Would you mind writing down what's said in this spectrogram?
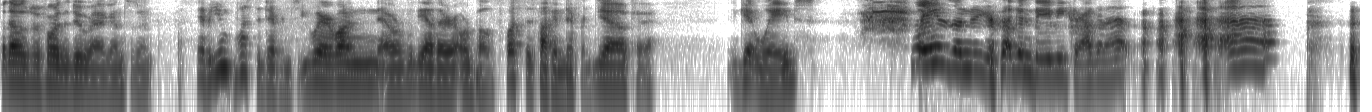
But that was before the do rag incident. Yeah, but you. What's the difference? You wear one or the other or both. What's the fucking difference? Yeah, okay. You get waves. waves under your fucking Davy Crockett hat.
